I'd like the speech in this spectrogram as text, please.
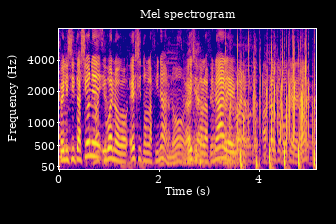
felicitaciones y bueno, éxito en la final, ¿no? Éxito en la final. Y bueno, aplauso para ustedes, ¿no?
